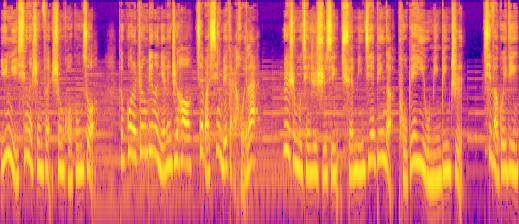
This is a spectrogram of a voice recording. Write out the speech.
以女性的身份生活工作。等过了征兵的年龄之后，再把性别改回来。瑞士目前是实行全民皆兵的普遍义务民兵制。宪法规定，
